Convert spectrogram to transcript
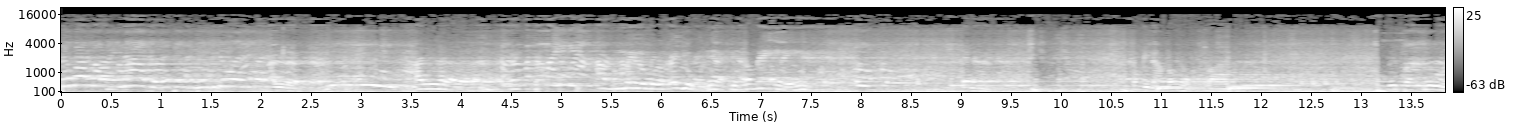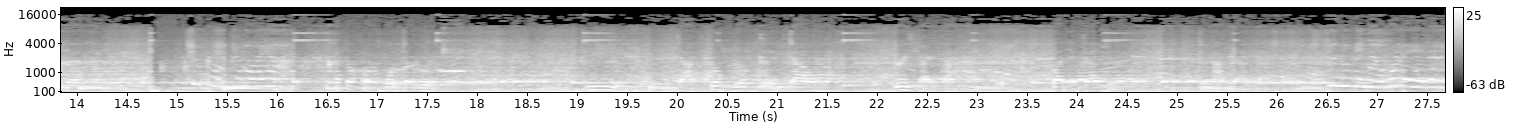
นึกว่ามาไว้หน้าอยู่ในแถวนี้ด้วยอันเลยอืมอันเลยเอามาทำไมเนี่ยอ้าวมึงไม่รู้เหรอก็อยู่เนี่ยอยู่กับแม่เอ๋เป็นไงเขามีนามว่าหมกฟ้าไม่มาครู่แล้วนะ ชื่อแปลกจังเลยอะ ข้าต้องขอโทษเจ้าด้วย ที่จากช่วงล่วงเกินเจ้าด้วยสายตา ว่าแต่เจ้าเถิดเจ้านามใหญ่ท่านไม่มีนามว่าเรเลย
